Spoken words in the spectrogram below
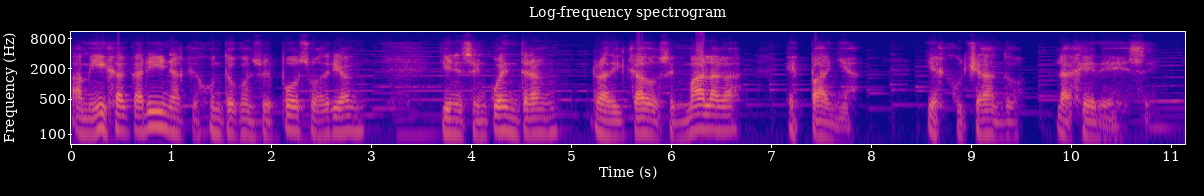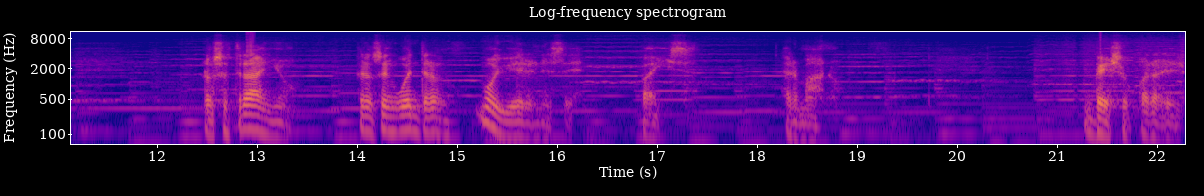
A mi hija Karina, que junto con su esposo Adrián, quienes se encuentran radicados en Málaga, España, y escuchando la GDS. Los extraño, pero se encuentran muy bien en ese país, hermano. Besos para ellos.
